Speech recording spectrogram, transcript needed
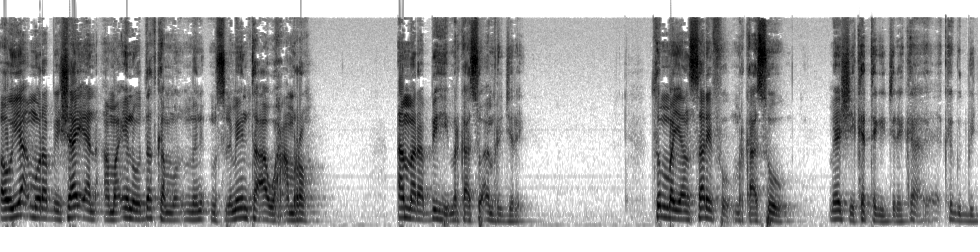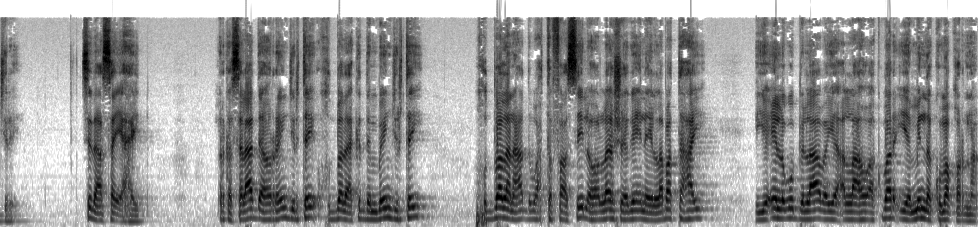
aw ya'mura bishay-an ama inuu dadka muslimiinta ah wax amro amara bihi markaasuu amri jiray. Uma yansarifu markaasuu meeshii ka tegi jiray ka gudbi jiray. Sidaasay ahayd. Marka salaadaa horeyn jirtay khudbadaa ka dambeyn jirtay khudbadana hadda wax tafaasiil ahoo loo sheegay inay laba tahay iyo in lagu bilaabayo allaahu akbar iyo midna kuma qorna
